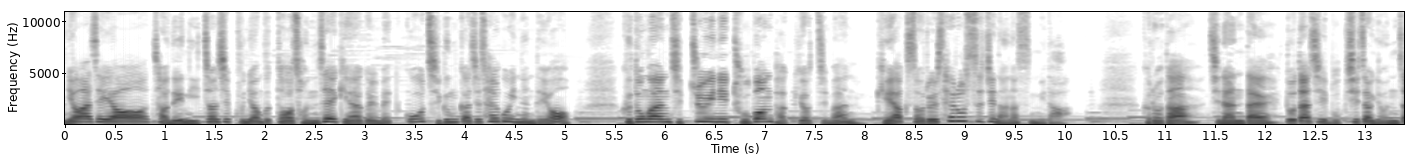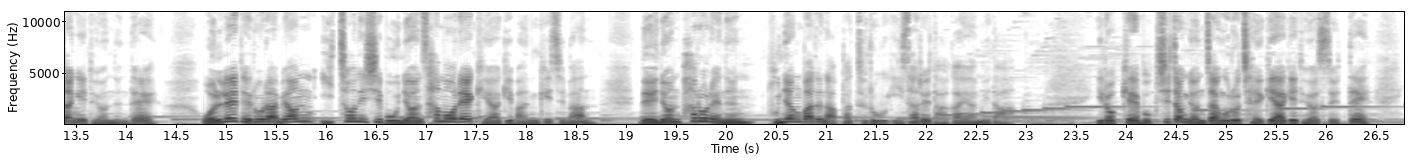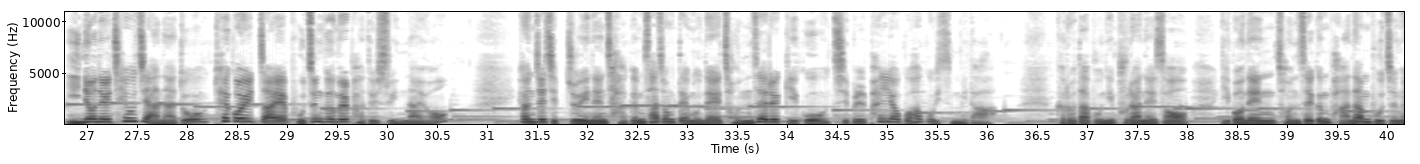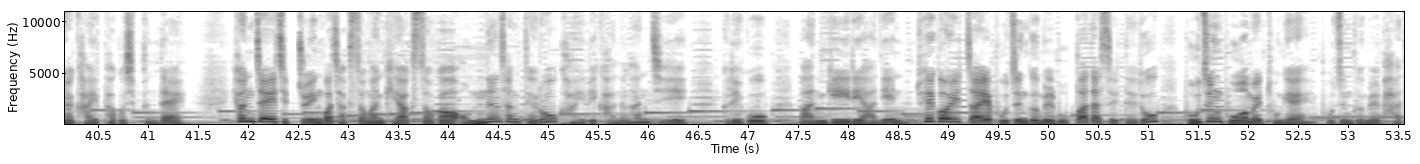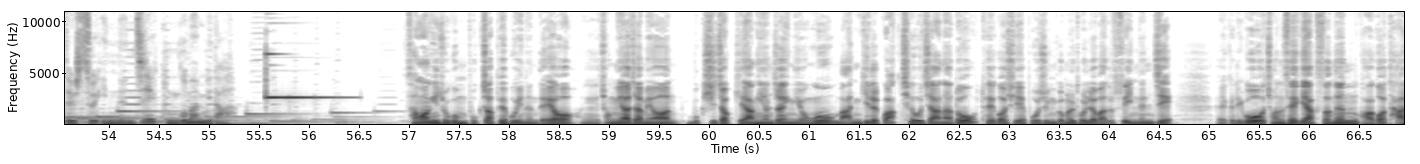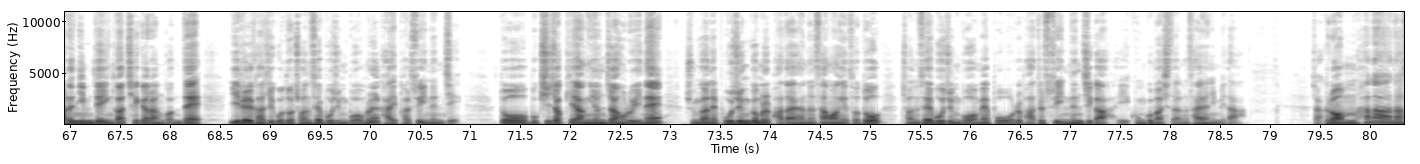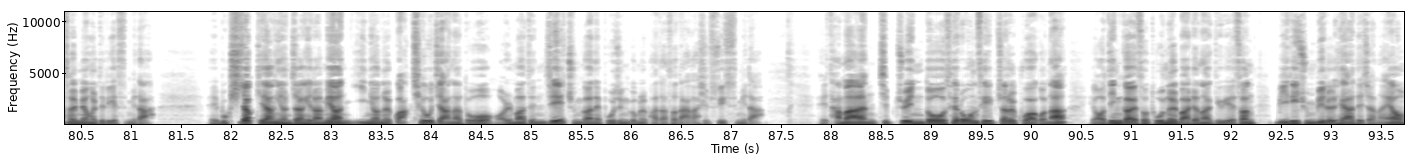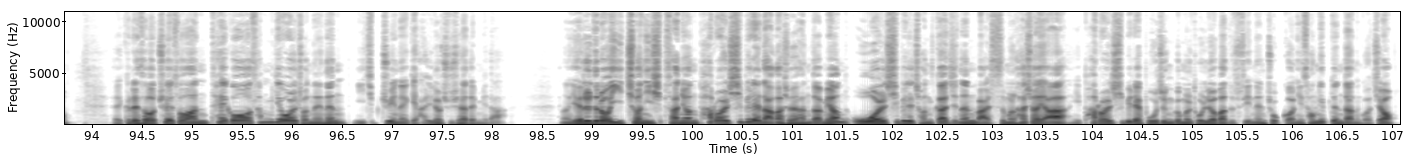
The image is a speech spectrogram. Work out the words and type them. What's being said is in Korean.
안녕하세요. 저는 2019년부터 전세 계약을 맺고 지금까지 살고 있는데요. 그동안 집주인이 두 번 바뀌었지만 계약서를 새로 쓰진 않았습니다. 그러다 지난달 또다시 묵시적 연장이 되었는데 원래대로라면 2025년 3월에 계약이 만기지만 내년 8월에는 분양받은 아파트로 이사를 나가야 합니다. 이렇게 묵시적 연장으로 재계약이 되었을 때 2년을 채우지 않아도 퇴거 일자의 보증금을 받을 수 있나요? 현재 집주인은 자금 사정 때문에 전세를 끼고 집을 팔려고 하고 있습니다. 그러다 보니 불안해서 이번엔 전세금 반환 보증을 가입하고 싶은데 현재 집주인과 작성한 계약서가 없는 상태로 가입이 가능한지 그리고 만기일이 아닌 퇴거일자의 보증금을 못 받았을 때도 보증보험을 통해 보증금을 받을 수 있는지 궁금합니다. 상황이 조금 복잡해 보이는데요. 예, 정리하자면 묵시적 계약 연장인 경우 만기를 꽉 채우지 않아도 퇴거 시에 보증금을 돌려받을 수 있는지, 예, 그리고 전세 계약서는 과거 다른 임대인과 체결한 건데 이를 가지고도 전세 보증보험을 가입할 수 있는지, 또 묵시적 계약 연장으로 인해 중간에 보증금을 받아야 하는 상황에서도 전세 보증보험의 보호를 받을 수 있는지가 궁금하시다는 사연입니다. 자, 그럼 하나하나 설명을 드리겠습니다. 예, 묵시적 계약 연장이라면 2년을 꽉 채우지 않아도 얼마든지 중간에 보증금을 받아서 나가실 수 있습니다. 예, 다만 집주인도 새로운 세입자를 구하거나 어딘가에서 돈을 마련하기 위해선 미리 준비를 해야 되잖아요. 예, 그래서 최소한 퇴거 3개월 전에는 이 집주인에게 알려주셔야 됩니다. 어, 예를 들어 2024년 8월 10일에 나가셔야 한다면 5월 10일 전까지는 말씀을 하셔야 8월 10일에 보증금을 돌려받을 수 있는 조건이 성립된다는 거죠.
